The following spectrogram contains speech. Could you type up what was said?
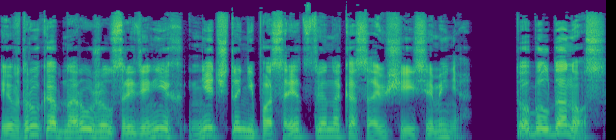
и вдруг обнаружил среди них нечто непосредственно касающееся меня. То был донос.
